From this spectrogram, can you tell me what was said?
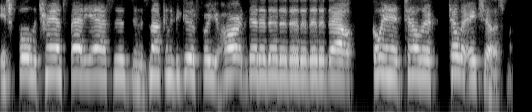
It's full of trans fatty acids and it's not going to be good for your heart. Da, da, da, da, da, da, da, da, da. Go ahead, tell her, tell her HL. That's my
